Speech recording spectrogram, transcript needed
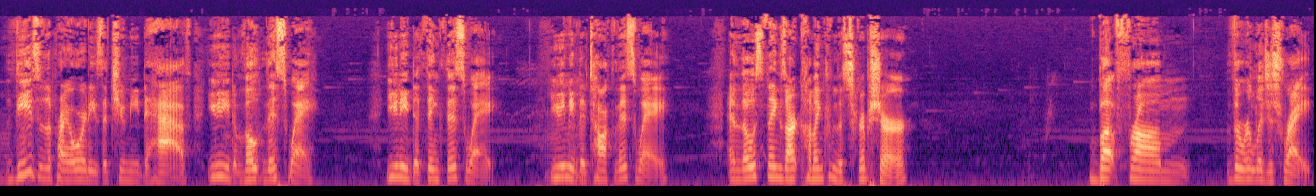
mm-hmm. these are the priorities that you need to have. You need to vote this way. You need to think this way. You need to talk this way and those things aren't coming from the scripture but from the religious right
